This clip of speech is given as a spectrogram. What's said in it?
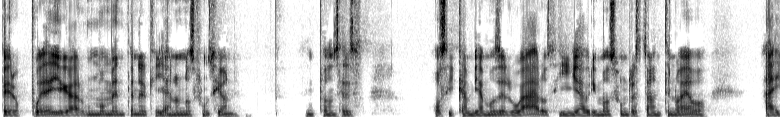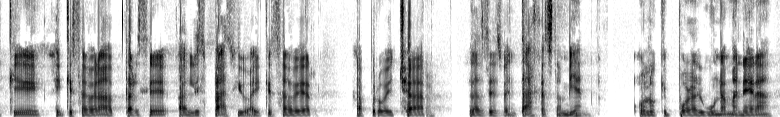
pero puede llegar un momento en el que ya no nos funcione. Entonces, o si cambiamos de lugar o si abrimos un restaurante nuevo, hay que, hay que saber adaptarse al espacio, hay que saber aprovechar las desventajas también, o lo que por alguna manera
